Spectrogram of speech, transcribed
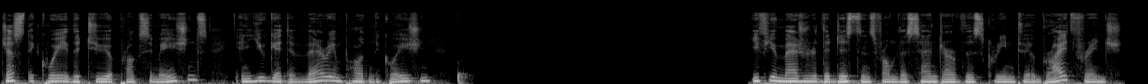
Just equate the two approximations and you get a very important equation. If you measure the distance from the center of the screen to a bright fringe,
